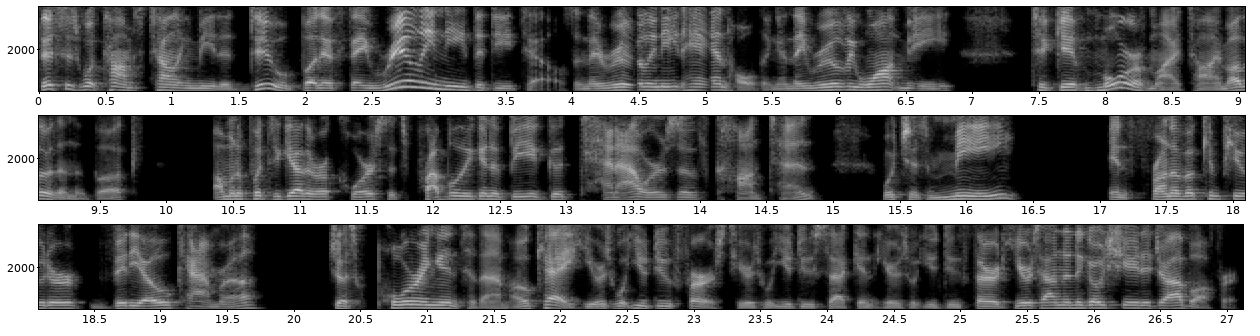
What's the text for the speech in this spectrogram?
this is what Tom's telling me to do. But if they really need the details and they really need hand holding and they really want me to give more of my time other than the book, I'm going to put together a course that's probably going to be a good 10 hours of content, which is me in front of a computer, video camera, just pouring into them. Okay, here's what you do first. Here's what you do second. Here's what you do third. Here's how to negotiate a job offer.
